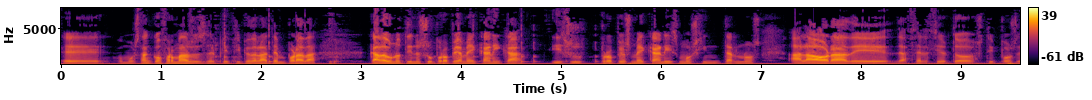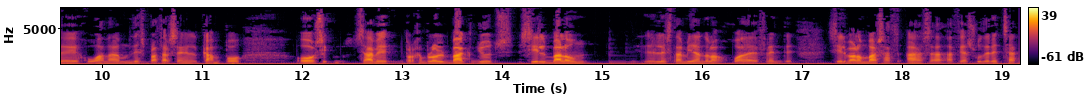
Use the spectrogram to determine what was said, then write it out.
eh, como están conformados desde el principio de la temporada, cada uno tiene su propia mecánica y sus propios mecanismos internos a la hora de, hacer ciertos tipos de jugada, desplazarse en el campo, o si, sabe, por ejemplo, el back judge, si el balón él está mirando la jugada de frente. Si el balón va hacia, su derecha,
